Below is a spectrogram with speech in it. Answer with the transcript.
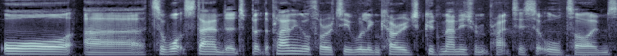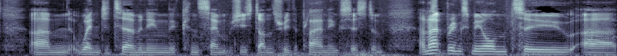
or uh, to what standard, but the planning authority will encourage good management practice at all times um, when determining the consent, which is done through the planning system. And that brings me on to uh,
